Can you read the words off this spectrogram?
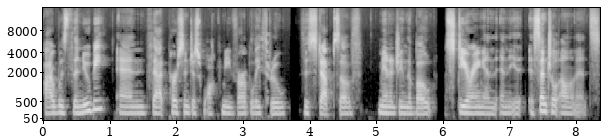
I was the newbie, and that person just walked me verbally through the steps of managing the boat, steering, and, and the essential elements.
